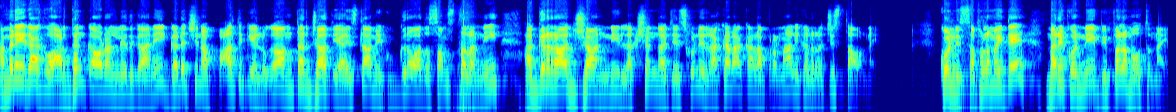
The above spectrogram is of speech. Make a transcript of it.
అమెరికాకు అర్థం కావడం లేదు కానీ గడిచిన పాతికేలుగా అంతర్జాతీయ ఇస్లామిక్ ఉగ్రవాద సంస్థలన్నీ అగ్రరాజ్యాన్ని లక్ష్యంగా చేసుకుని రకరకాల ప్రణాళికలు రచిస్తూ ఉన్నాయి. కొన్ని సఫలమైతే మరికొన్ని విఫలమవుతున్నాయి.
